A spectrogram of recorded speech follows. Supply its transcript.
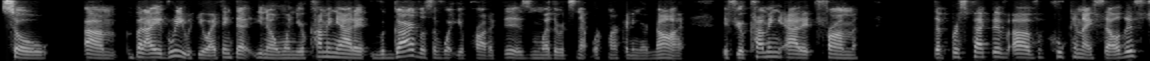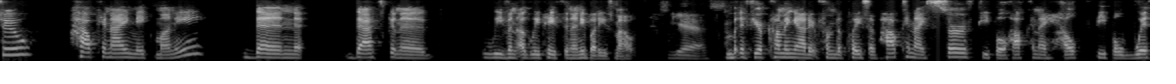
So um, but I agree with you. I think that you know when you're coming at it, regardless of what your product is and whether it's network marketing or not, if you're coming at it from the perspective of who can I sell this to? How can I make money? Then that's going to leave an ugly taste in anybody's mouth. Yes. But if you're coming at it from the place of how can I serve people? How can I help people with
